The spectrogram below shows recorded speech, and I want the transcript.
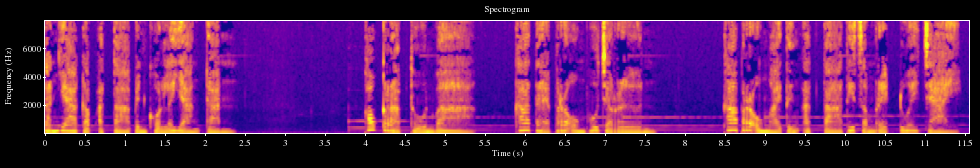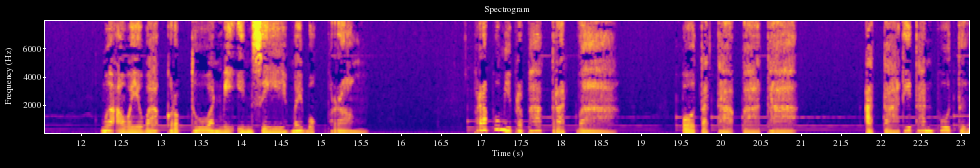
สัญญากับอัตตาเป็นคนละอย่างกัน เขากราบทูลว่า ข้าแต่พระองค์ผู้เจริญ ข้าพระองค์หมายถึงอัตตาที่สำเร็จด้วยใจ เมื่ออวัยวะครบถ้วนมีอินทรีย์ไม่บกพร่อง พระผู้มีพระภาคตรัสว่า โปตัตถาปาทะ อัตตาที่ท่านพูดถึง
